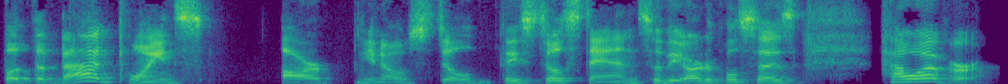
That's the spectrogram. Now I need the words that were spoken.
but the bad points are, you know, still they still stand. So the article says, however,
